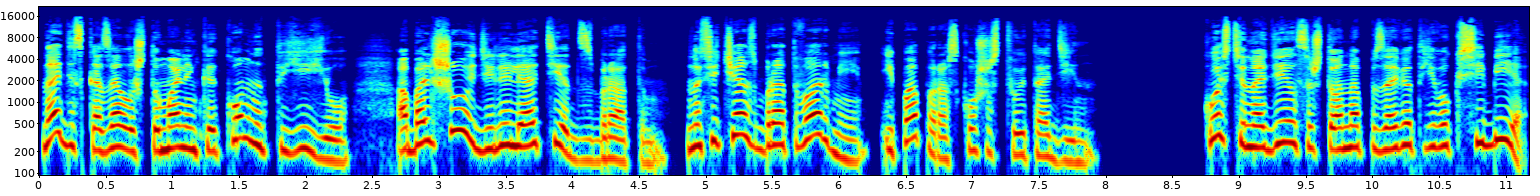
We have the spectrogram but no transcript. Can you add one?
Надя сказала, что маленькая комната ее, а большую делили отец с братом, но сейчас брат в армии, и папа роскошествует один. Костя надеялся, что она позовет его к себе,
